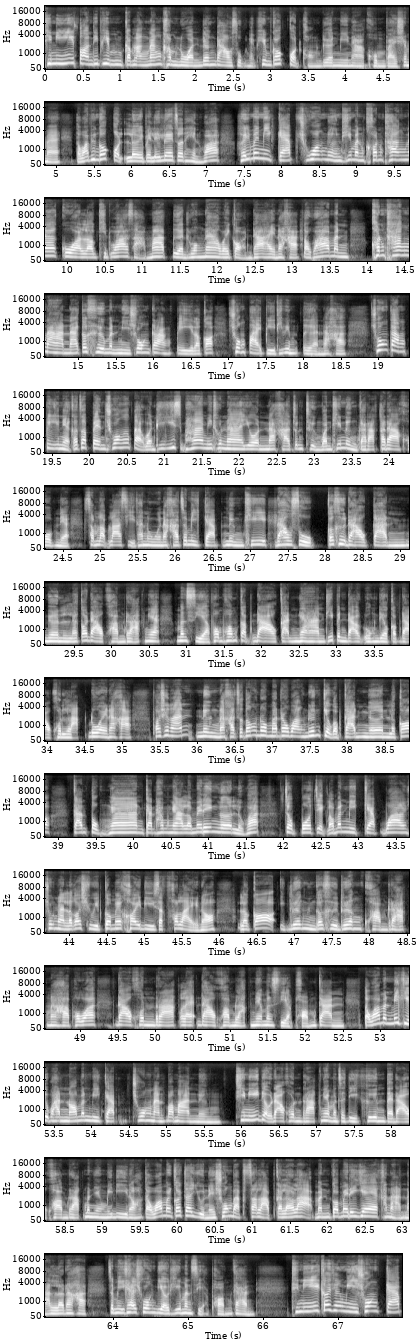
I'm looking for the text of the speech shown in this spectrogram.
ทีนี้ตอนที่พิมพ์กำลังนั่งคำนวณเรื่องดาวศุกร์เนี่ยพิมพ์ก็กดของเดือนมีนาคมไปใช่ไหมแต่ว่าพิมพ์ก็กดเลยไปเรื่อยๆ จนเห็นว่าเฮ้ยไม่มีแกลบช่วงหนึ่งที่มันค่อนข้างน่ากลัว เราคิดว่าสามารถเตือนล่วงหน้าไว้ก่อนได้นะคะ แต่ว่ามันค่อนข้างนานนะก็คือมันมีช่วงกลางปี แล้วก็ช่วงปลายปีที่พิมพ์เตือนนะคะ ช่วงกลางปีเนี่ยก็จะเป็นช่วงตั้งแต่วันที่ 25 มิถุนายนนะคะ จนถึงวันที่ 1 กรกฎาคมเนี่ยสำหรับราศีธนูนะคะ จะมีแกลบหนึ่งที่ดาวศุกร์ ก็คือดาวการเงินและก็ดาวความรักเนี่ยมันเสียพร้อม ๆ กับดาวการงานที่เป็นดาวดวงเดียวกับดาวคนรักด้วยนะคะ เพราะฉะนั้นหนึ่งนะคะจะต้องระมัดระวังเรื่องเกี่ยวกับการเงิน แล้วก็การตกงาน การทำงานแล้วไม่ได้เงินหรือว่าจบโปรเจกต์แล้วมันมีแกลบว่างช่วงนั้นแล้วก็ชีวิตก็ไม่ค่อยดีสักเท่าไหร่เนาะแล้วก็อีกเรื่องหนึ่งก็คือเรื่องความรักนะคะ เพราะว่าดาวคนรักและดาวความรักเนี่ยมันเสียพร้อมกัน แต่ว่ามันไม่กี่วันเนาะมันมีแกลบช่วงนั้นประมาณหนึ่ง ทีนี้เดี๋ยวดาวคนรักเนี่ยมันจะดีขึ้น แต่ดาวความรักมันยังไม่ดีเนาะแต่ว่ามันก็จะอยู่ในช่วงแบบสลับกันแล้วล่ะ มันก็ไม่ได้แย่ขนาดนั้นแล้วนะคะ จะมีแค่ช่วงเดียวที่มันเสียพร้อมกัน ทีนี้ก็ยังมีช่วงแกลบ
